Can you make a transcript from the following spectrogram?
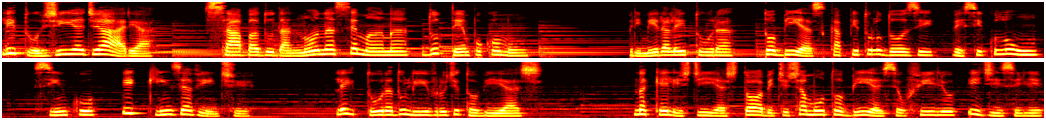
Liturgia diária. Sábado da nona semana do tempo comum. Primeira leitura: Tobias, capítulo 12, versículo 1, 5 e 15 a 20. Leitura do livro de Tobias. Naqueles dias, Tobit chamou Tobias, seu filho, e disse-lhe:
